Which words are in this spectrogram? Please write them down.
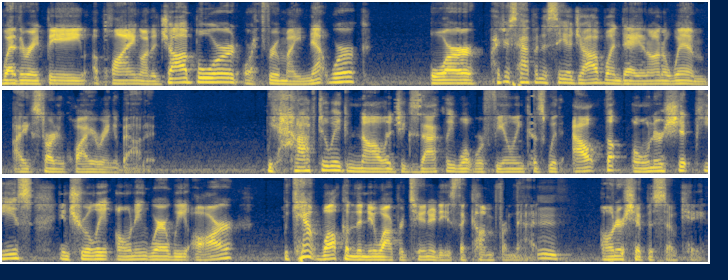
whether it be applying on a job board or through my network, or I just happen to see a job one day and on a whim, I start inquiring about it. We have to acknowledge exactly what we're feeling because without the ownership piece in truly owning where we are, we can't welcome the new opportunities that come from that. Mm. Ownership is so key.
